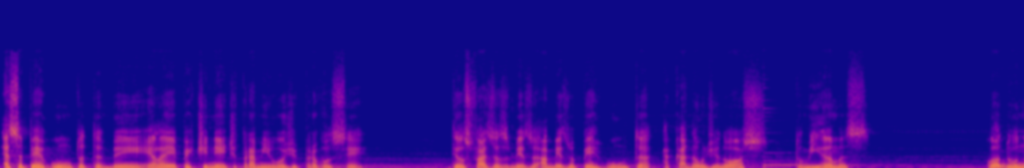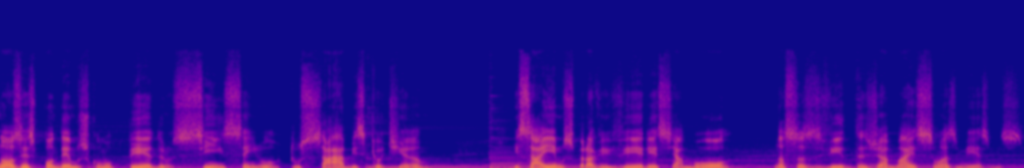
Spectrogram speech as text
Essa pergunta também, ela é pertinente para mim hoje e para você. Deus faz as mesmas, a mesma pergunta a cada um de nós: Tu me amas? Quando nós respondemos como Pedro, sim, Senhor, tu sabes que eu te amo, e saímos para viver esse amor, nossas vidas jamais são as mesmas.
